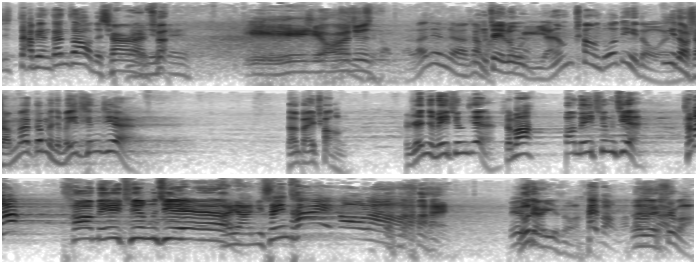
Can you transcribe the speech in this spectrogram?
这大便干燥的腔儿啊！哎去您这，哎呦，这怎么了？您这干嘛？这路语言，唱多地道啊！地道什么？根本就没听见。咱白唱了，人家没听见，什么他没听见，什么？他没听见。哎呀，你声音太高了，嗨，有点意思吧？太棒了，哎，是？吧？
